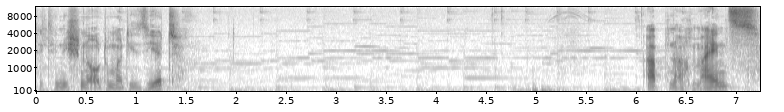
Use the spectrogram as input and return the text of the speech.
Sind die nicht schon automatisiert? Ab nach Mainz.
